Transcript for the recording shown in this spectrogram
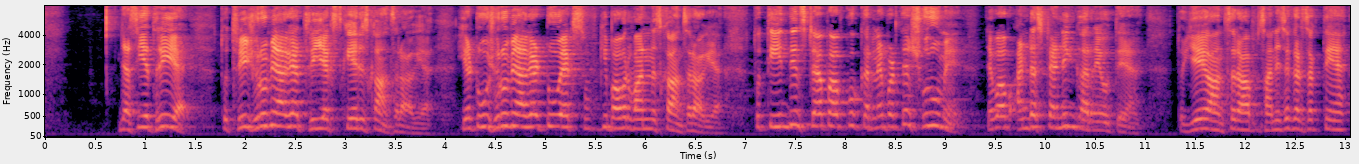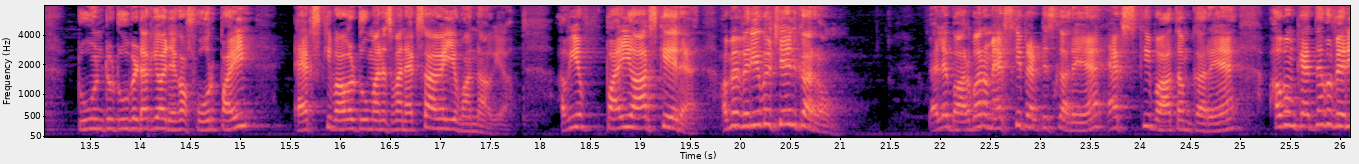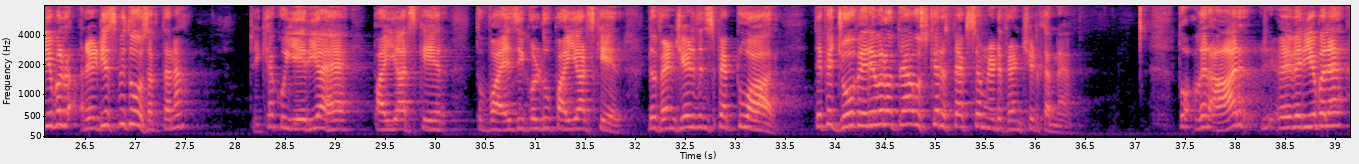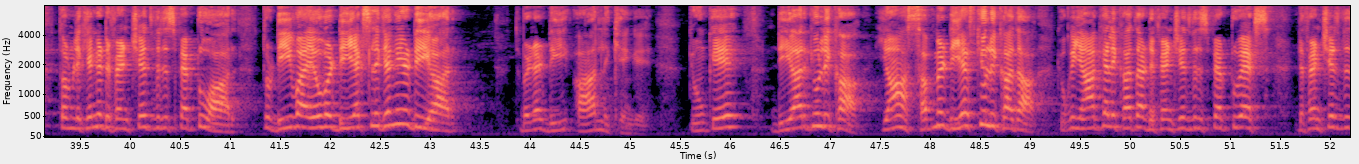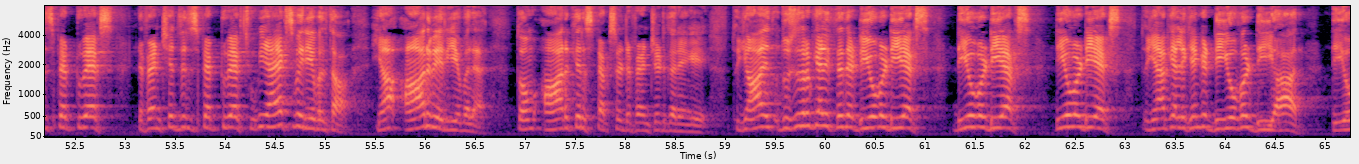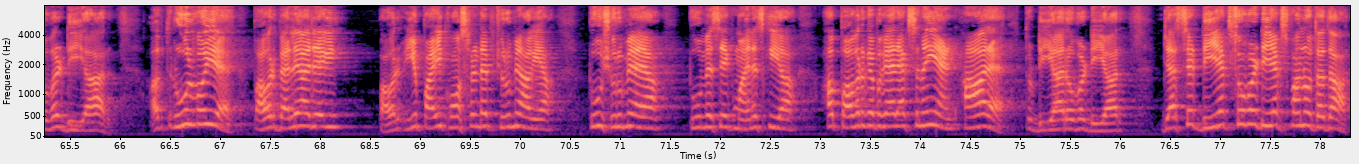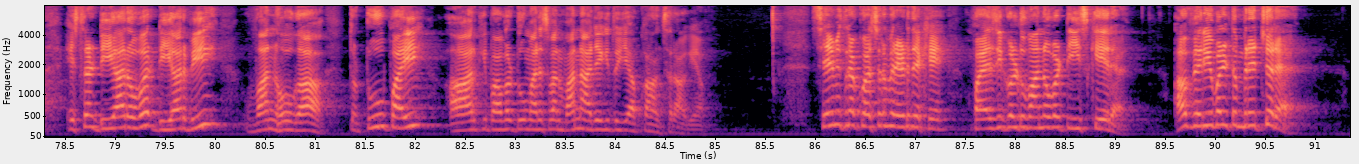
जैसे ये थ्री है तो थ्री शुरू में आ गया थ्री एक्स केयर इसका आंसर आ गया। ये टू शुरू में आ गया टू एक्स की पावर वन इसका आंसर आ गया। तो तीन तीन स्टेप आपको करने पड़ते हैं शुरू में, जब आप अंडरस्टैंडिंग कर रहे होते हैं। तो ये आंसर आप आसानी से कर सकते हैं। टू इंटू टू बेटा क्या हो जाएगा? फोर पाई एक्स की power two minus one x आ गया, ये वन आ गया। अब ये पाई आर स्केयर है। अब मैं वेरिएबल चेंज कर रहा हूँ। पहले बार बार हम एक्स की प्रैक्टिस कर रहे हैं एक्स की बात हम कर रहे हैं। अब हम कहते हैं कोई वेरिएबल रेडियस भी तो हो सकता है ना। ठीक है, कोई एरिया है पाई आर स्केयर तो y is equal to pi r square differentiate with respect to r देखिए, जो वेरिएबल होता है, उसके रिस्पेक्ट से हमने डिफ्रेंशिएट करना है। तो अगर आर वेरिएबल है तो हम लिखेंगे differentiate with respect to r तो d y over d x लिखेंगे या डी आर तो बेटा डी आर लिखेंगे। क्योंकि डी आर क्यों लिखा? यहाँ सब में डी एक्स क्यों लिखा था? क्योंकि यहाँ क्या लिखा था? Differentiate with respect to x differentiate with respect to x differentiate with respect to x क्योंकि यहाँ एक्स वेरिएबल था, यहाँ आर वेरिएबल है। तो हम आर के रिस्पेक्ट से डिफेंशिएट करेंगे। तो यहाँ दूसरी तरफ़ क्या लिखते थे? D over d x d over d x d over d x तो यहाँ क्या लिखेंगे? D over d r d over d r अब तो रूल वही है पावर पहले आ जाएगी। पावर ये पाई कॉन्स्टेंट है, शुरू में आ गया। टू शुरू में आया टू में से एक माइनस किया। अब पावर के बगैर एक्स नहीं है आर है तो d r over d r जैसे d x over d x one होता था, इस तरह d r over d r भी वन होगा। तो टू पाई आर की power two minus one one आ जाएगी तो ये आपका आंसर आ गया। सेम इस तरह क्वेश्चन में रेट देखें y is equal to one over t square है। अब वेरिएबल टेम्परेचर है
